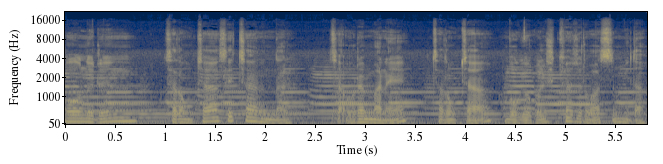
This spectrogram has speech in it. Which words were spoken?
오늘은 자동차 세차하는 날. 자, 오랜만에 자동차 목욕을 시켜주러 왔습니다.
